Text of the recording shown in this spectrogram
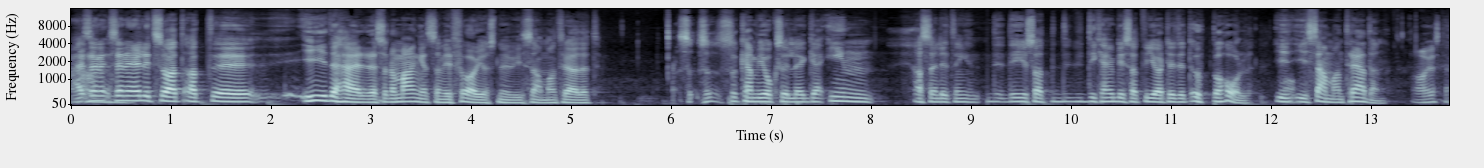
Nej, sen, sen är det lite så att, att eh, i det här resonemanget som vi för just nu i sammanträdet så, så, så kan vi också lägga in Alltså en liten, det, det är ju så att det kan ju bli så att vi gör ett litet uppehåll i, i sammanträden Ja, just det.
